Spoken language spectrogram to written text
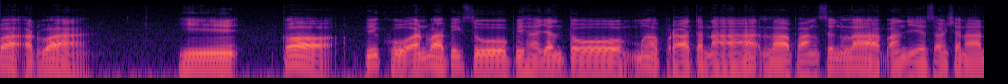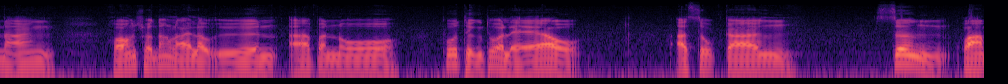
ว่าอัดว่าฮีก็ภิกขุอันว่าภิกษุปิหยันโต เมื่อปรารถนาลาพังซึ่งลาบอันเยสังชนานัง ของชนทั้งหลายเหล่าอื่น อาปโน พูดถึงทั่วแล้ว อสุกัง ซึ่งความ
